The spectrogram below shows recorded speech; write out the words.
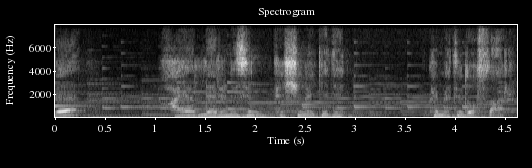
ve hayallerinizin peşine gidin. Kıymetli dostlar,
